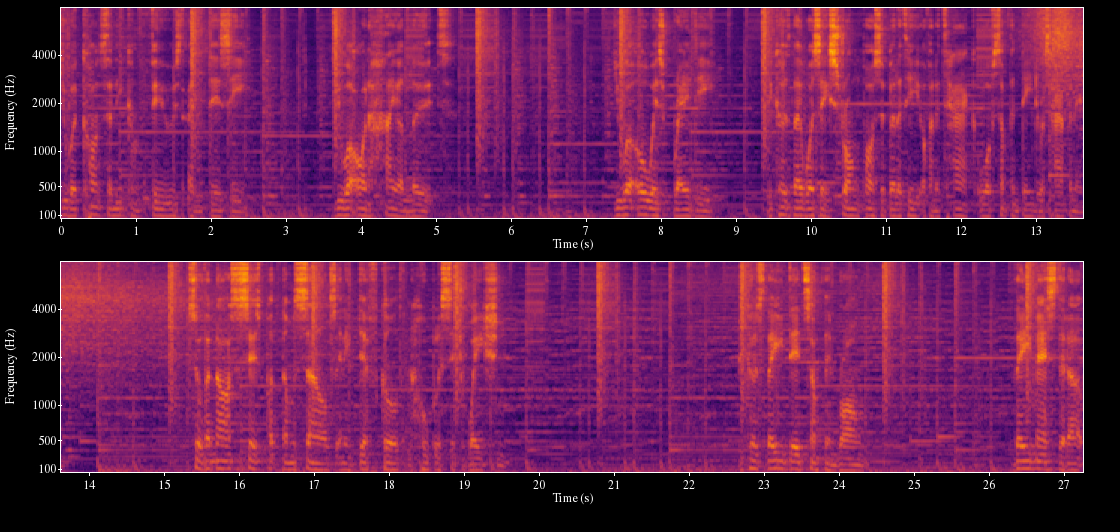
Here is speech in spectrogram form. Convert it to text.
You were constantly confused and dizzy. You were on high alert. You were always ready because there was a strong possibility of an attack or of something dangerous happening. So the narcissist put themselves in a difficult and hopeless situation. Because they did something wrong. They messed it up.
